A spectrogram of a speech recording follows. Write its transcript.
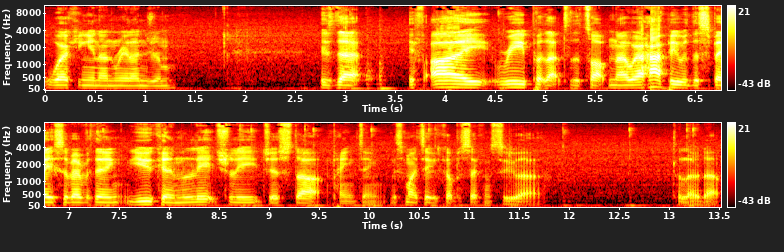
working in Unreal Engine is that if I re-put that to the top now we're happy with the space of everything you can literally just start painting this might take a couple of seconds to uh, to load up.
